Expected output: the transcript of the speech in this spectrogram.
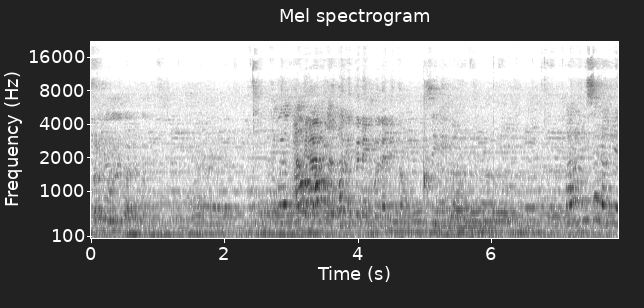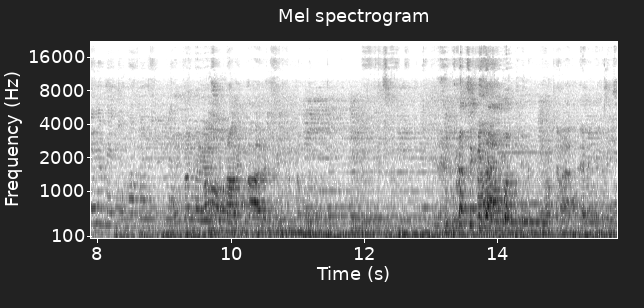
Pero may uling nga diba? Ate, ako. kukunin ko na yung pula nito. Sige ba? Parang isa lang yan na medyo mamanita. May ba na yun kung bakit maalat yung itlog na mo? Kasi kinamot. Diba? I mean, anyways.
